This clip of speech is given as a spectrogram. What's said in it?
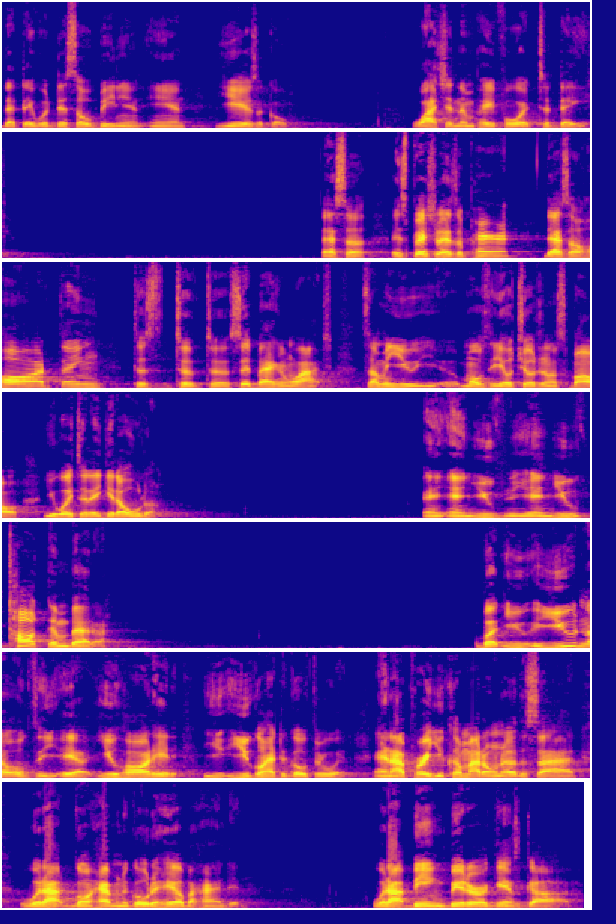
that they were disobedient in years ago. Watching them pay for it today. That's a, especially as a parent, that's a hard thing to, to, to sit back and watch. Some of you, most of your children are small. You wait till they get older. And, and, you've, and you've taught them better. But you you know, yeah, you hard headed. You you gonna have to go through it, and I pray you come out on the other side without going having to go to hell behind it, without being bitter against God.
